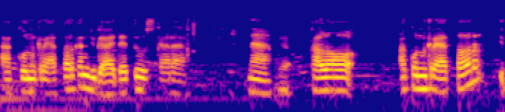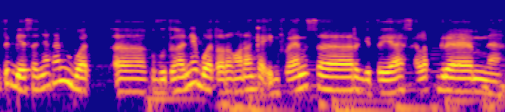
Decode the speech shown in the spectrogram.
akun kreator kan juga ada tuh sekarang. Nah ya. kalau akun kreator itu biasanya kan buat uh, kebutuhannya buat orang-orang kayak influencer gitu ya selebgram. Nah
